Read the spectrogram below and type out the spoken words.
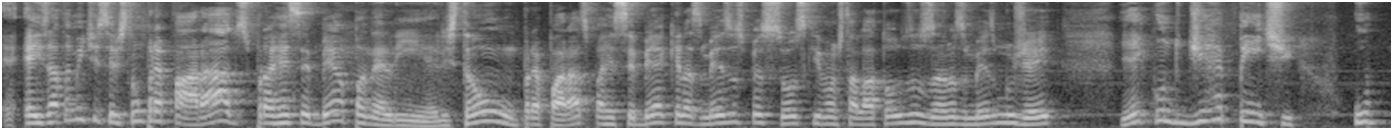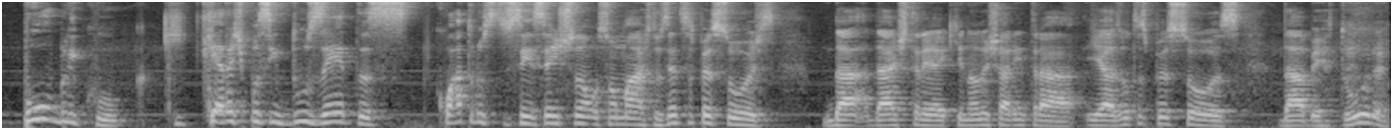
é é exatamente isso. Eles estão preparados para receber a panelinha. Eles estão preparados para receber aquelas mesmas pessoas que vão estar lá todos os anos do mesmo jeito. E aí, quando de repente o público, que, que era tipo assim, 200, 4, sim, se a gente mais, 200 pessoas da, da estreia aqui não deixaram entrar e as outras pessoas da abertura,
